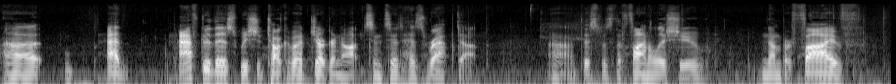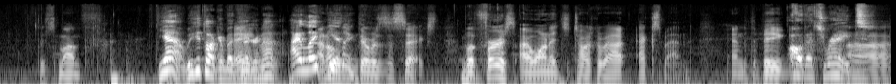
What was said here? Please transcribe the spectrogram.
Uh, at after this, we should talk about Juggernaut since it has wrapped up. Uh, this was the final issue, number five, this month. Yeah, we could talk about and Juggernaut. I like. I don't think there was a sixth, but first I wanted to talk about X Men and the big. Oh, that's right. Uh,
